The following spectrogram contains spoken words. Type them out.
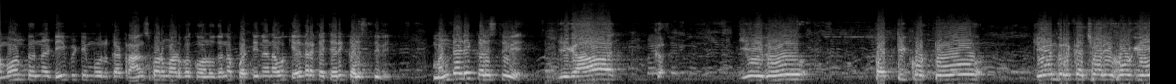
ಅಮೌಂಟ್ ಅನ್ನ ಡಿ ಬಿ ಟಿ ಮೂಲಕ ಟ್ರಾನ್ಸ್ಫರ್ ಮಾಡಬೇಕು ಅನ್ನೋದನ್ನ ಪಟ್ಟಿನ ನಾವು ಕೇಂದ್ರ ಕಚೇರಿ ಕಳಿಸ್ತೀವಿ. ಮಂಡಳಿ ಕಳಿಸ್ತೀವಿ. ಈಗ ಇದು ಪಟ್ಟಿ ಕೊಟ್ಟು ಕೇಂದ್ರ ಕಚೇರಿ ಹೋಗಿ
